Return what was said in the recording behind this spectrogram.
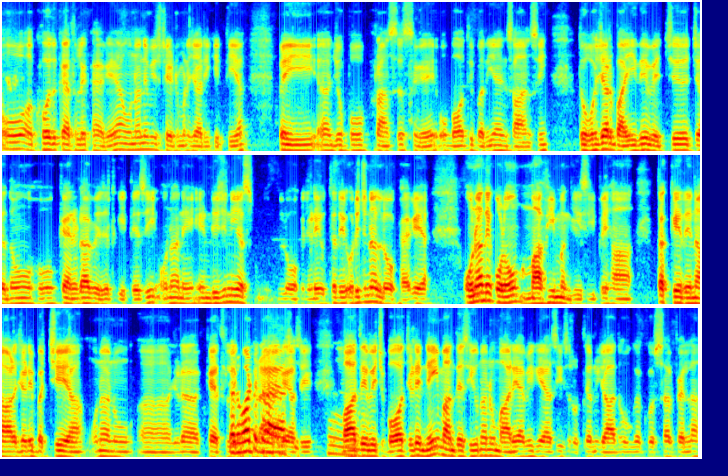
ਉਹ ਖੁਦ ਕੈਥੋਲਿਕ ਹੈਗੇ ਆ ਉਹਨਾਂ ਨੇ ਵੀ ਸਟੇਟਮੈਂਟ ਜਾਰੀ ਕੀਤੀ ਆ ਭਈ ਜੋ ਪੋਪ ਫ੍ਰਾਂਸਿਸ ਸੀਗੇ ਉਹ ਬਹੁਤ ਹੀ ਵਧੀਆ ਇਨਸਾਨ ਸੀ। 2022 ਦੇ ਵਿੱਚ ਜਦੋਂ ਉਹ ਕੈਨੇਡਾ ਵਿਜ਼ਿਟ ਕੀਤੇ ਸੀ ਉਹਨਾਂ ਨੇ ਇੰਡੀਜੀਨੀਅਸ ਲੋਕ ਜਿਹੜੇ ਉੱਥੇ ਦੇ origignal ਲੋਕ ਹੈਗੇ ਆ ਉਹਨਾਂ ਦੇ ਕੋਲੋਂ ਮਾਫੀ ਮੰਗੀ ਸੀ ਵੀ ਹਾਂ ਧੱਕੇ ਦੇ ਨਾਲ ਜਿਹੜੇ ਬੱਚੇ ਆ ਉਹਨਾਂ ਨੂੰ ਜਿਹੜਾ ਕੈਥੋਲਿਕ ਬਣਾਇਆ ਗਿਆ ਸੀ। ਸੀ। ਬਾਅਦ ਦੇ ਵਿੱਚ ਬਹੁਤ ਜਿਹੜੇ ਨਹੀਂ ਮੰਨਦੇ ਸੀ ਉਹਨਾਂ ਨੂੰ ਮਾਰਿਆ ਵੀ ਗਿਆ ਸੀ ਸਰੋਤਿਆਂ ਨੂੰ ਯਾਦ ਹੋਊਗਾ ਕੁਝ ਸਾਲ ਪਹਿਲਾਂ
